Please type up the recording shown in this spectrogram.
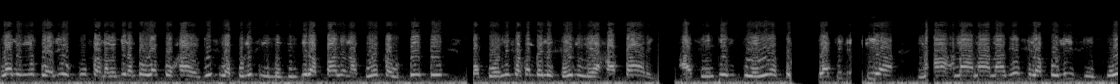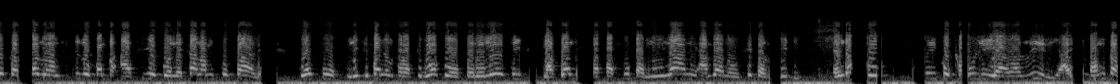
wale ng'ombe waliokufa na wengine ambao wako hai. Jeshi la polisi limezingira pale na kuweka utepe wa kuonyesha kwamba ile sehemu ni ya hatari, asiingie mtu yeyote, lakini pia na na, na, na jeshi la polisi kuweka mkazo na msitizo kwamba asije kuonekana mtu pale, huku likifanya utaratibu wake wa upelelezi na kwanza kutafuta ni nani ambaye anahusika zaidi. Endapo iko kauli ya waziri alitamka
